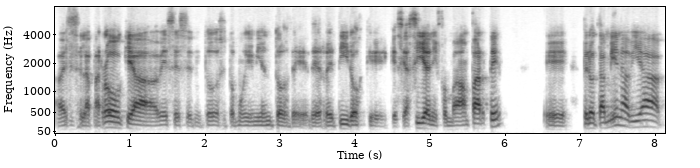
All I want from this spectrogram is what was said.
a veces en la parroquia, a veces en todos estos movimientos de, retiros que, que, se hacían y formaban parte, eh, pero también había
